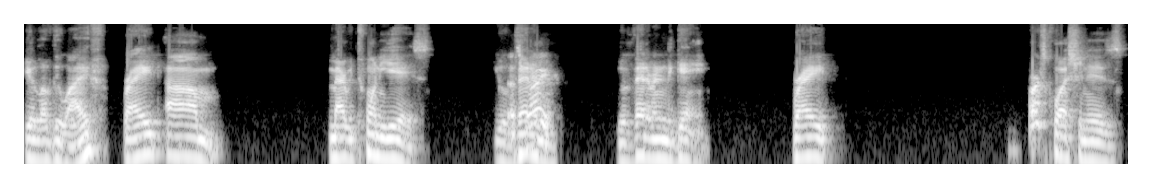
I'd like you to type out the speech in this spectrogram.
your lovely wife, right? Um, married 20 years. You're That's a veteran. Right. You're a veteran in the game, right? First question is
